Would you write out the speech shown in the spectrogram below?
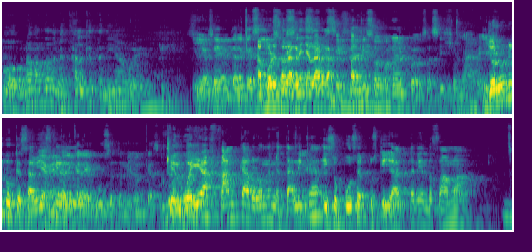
por una banda de metal que tenía, güey. Y, o sea, Metallica sí. Ah, por eso la sí, greña sí, larga. Sí, empatizó con él, pues, o sea, sí dije, nah, y- Yo lo único que Y sabía a es Metallica que, le gusta también lo que hace. que el güey era fan cabrón de Metallica y supuse pues que ya teniendo fama Yo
